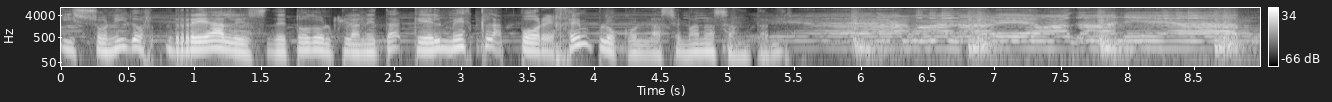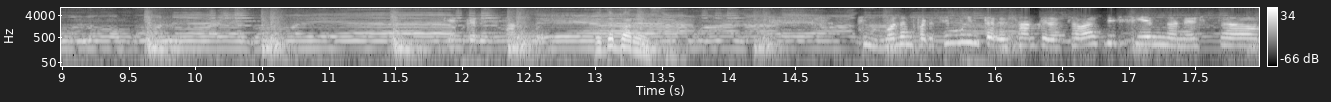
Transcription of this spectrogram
y sonidos reales de todo el planeta que él mezcla, por ejemplo, con la Semana Santa. Mira. Qué interesante. ¿Qué te parece? Bueno, me parece muy interesante. Lo estabas diciendo en esta,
